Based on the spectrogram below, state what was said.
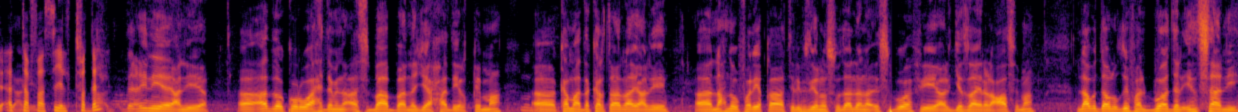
التفاصيل. تفضل. دعيني يعني آه، أذكر واحدة من أسباب نجاح هذه القمة. آه، كما ذكرت أنا يعني آه، نحن فريق تلفزيون السودان لنا أسبوع في الجزائر العاصمة. لا بد أن نضيف البعد الإنساني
